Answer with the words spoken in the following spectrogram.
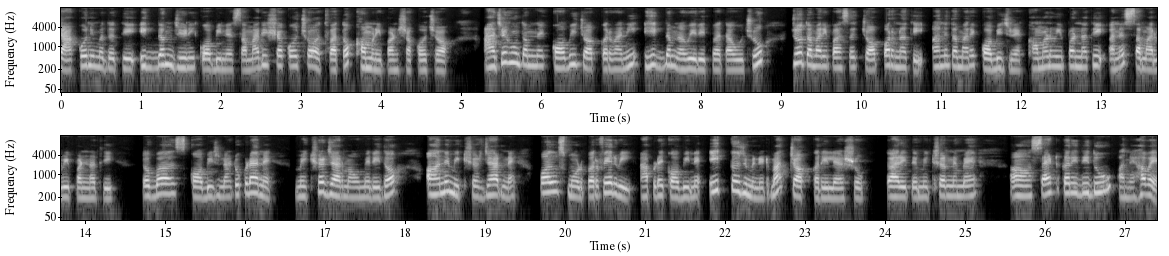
ચાકોની મદદથી એકદમ ઝીણી કોબીને સમારી શકો છો અથવા તો ખમણી પણ શકો છો. આજે હું તમને કોબી ચોપ કરવાની એકદમ નવી રીત બતાવું છું. જો તમારી પાસે ચોપર નથી અને તમારે કોબીજને ખમણવી પણ નથી અને સમારવી પણ નથી, તો બસ કોબીજના ટુકડાને મિક્સર જારમાં ઉમેરી દો અને મિક્સર જારને પલ્સ મોડ પર ફેરવી આપણે કોબીને એક જ મિનિટમાં ચોપ કરી લેશું. તો આ રીતે મિક્સરને મેં સેટ કરી દીધું અને હવે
